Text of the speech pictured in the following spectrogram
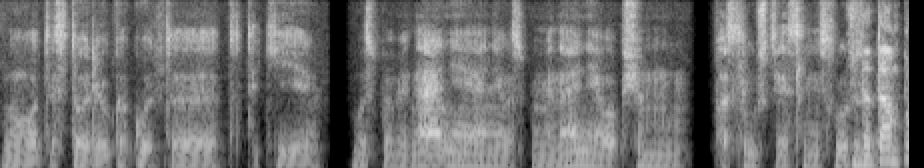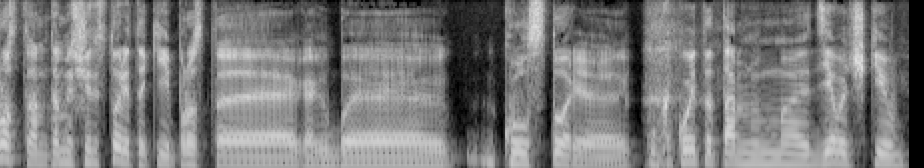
ну, вот, историю какую-то, такие воспоминания, не воспоминания, в общем, послушайте, если не слушали. Да там просто, там, там еще истории такие, просто э, как бы cool story. У какой-то там девочки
